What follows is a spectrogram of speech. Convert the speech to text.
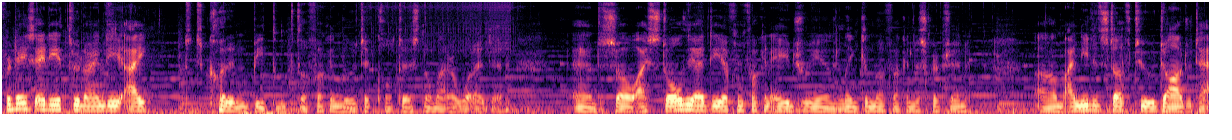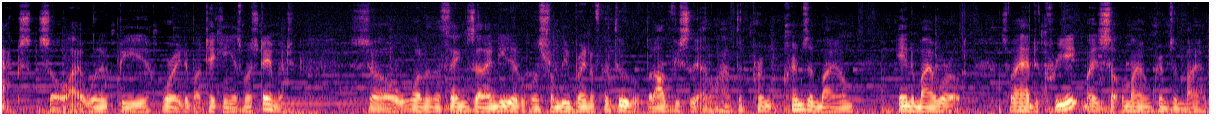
For days 88 through 90 I couldn't beat the, the fucking lunatic cultist no matter what I did. And so I stole the idea from fucking Adrian, link in the fucking description, um, I needed stuff to dodge attacks, so I wouldn't be worried about taking as much damage. So one of the things that I needed was from the Brain of Cthulhu, but obviously I don't have the Crimson biome in my world, so I had to create my, my own Crimson biome.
